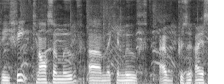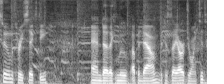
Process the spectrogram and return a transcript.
The feet can also move. Um, they can move, I presume, I assume 360, and uh, they can move up and down because they are jointed.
